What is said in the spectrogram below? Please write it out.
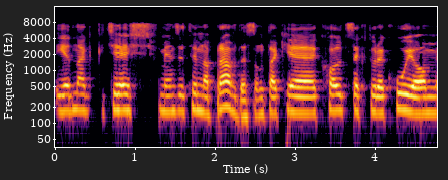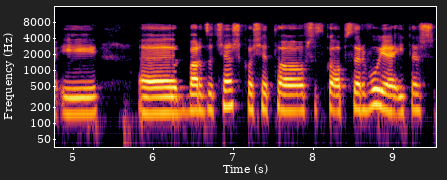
jednak gdzieś między tym naprawdę są takie kolce, które kłują i e, bardzo ciężko się to wszystko obserwuje i też,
